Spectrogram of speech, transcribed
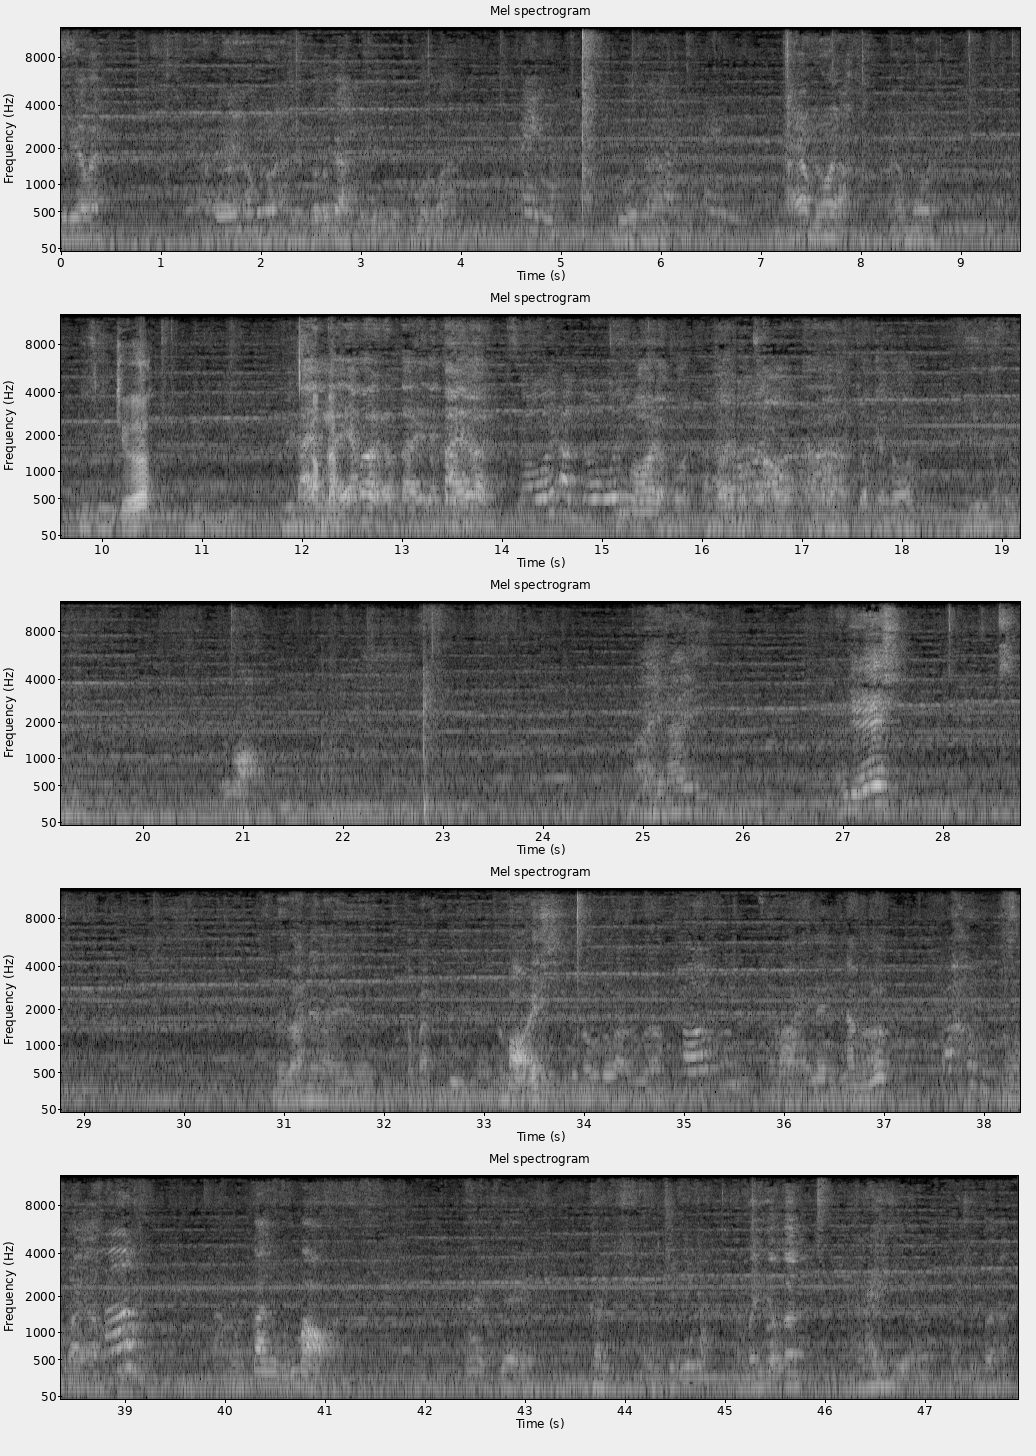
Chưa đi em ơi Đừng có cảm thấy thua quá Đèn nhỉ? Thua thà Đèn. Đấy ẩm thôi à? Ẩm thôi. Đi gì chưa Ẩm lắm. em ơi, ẩm đẩy lên tay em ơi Rồi, ẩm rồi. Đúng rồi, ẩm rồi Rồi, bốn sáu Rồi, cho tiền rồi Nhìn hết rồi. Tôi bỏ Hay hay Đánh gì? Người bán đây này cầm bán trên đùi Nó Bỏ đi. Có nấu nấu ăn đùi không? Không, bài lên năm nước không, Nấu một váy không? không. muốn cân muốn bỏ cái Biết nhỉ? Là mấy triệu cân? Hai triệu Hai triệu cân à?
